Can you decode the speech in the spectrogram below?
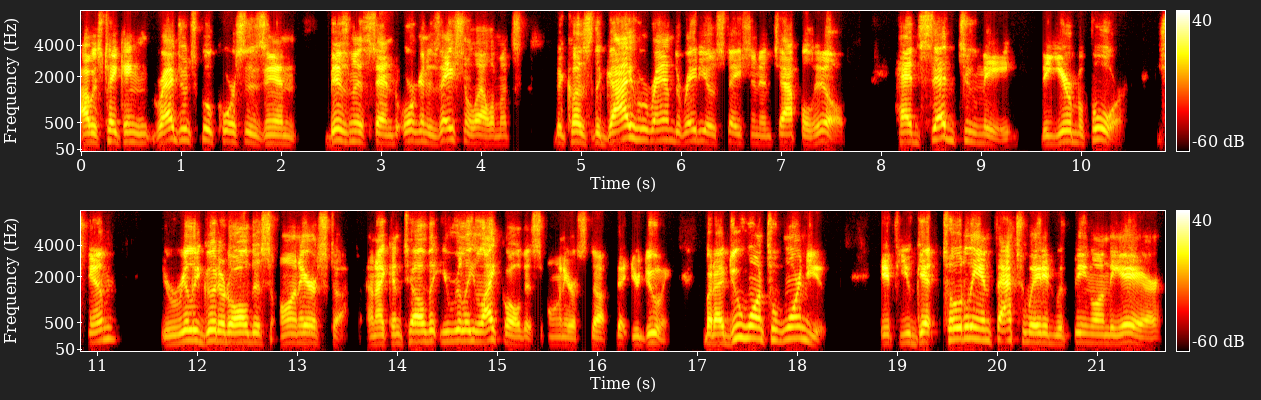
I was taking graduate school courses in business and organizational elements because the guy who ran the radio station in Chapel Hill had said to me the year before, Jim, you're really good at all this on air stuff. And I can tell that you really like all this on air stuff that you're doing. But I do want to warn you if you get totally infatuated with being on the air,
